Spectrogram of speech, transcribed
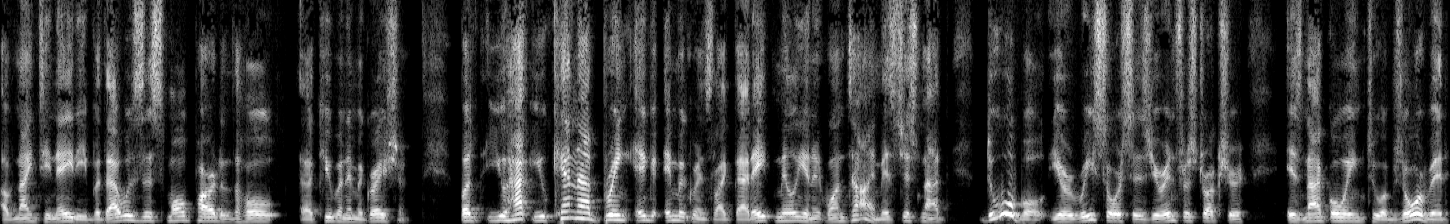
of 1980, but that was a small part of the whole uh, Cuban immigration. But you have you cannot bring ig- immigrants like that, eight million at one time. It's just not doable. Your resources, your infrastructure is not going to absorb it.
